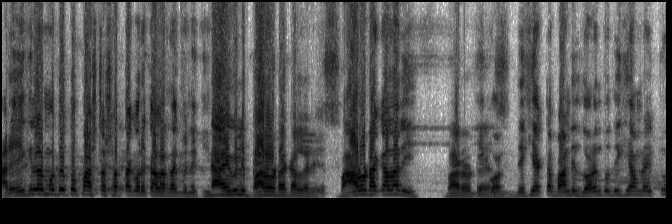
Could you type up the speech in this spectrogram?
আর এইগুলোর মধ্যে তো পাঁচটা সাতটা করে কালার থাকবে নাকি? না এগুলি বারোটা কালারই আছে। বারোটা কালারই বারোটা দেখি একটা বান্ডিল ধরেন তো দেখি আমরা একটু।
